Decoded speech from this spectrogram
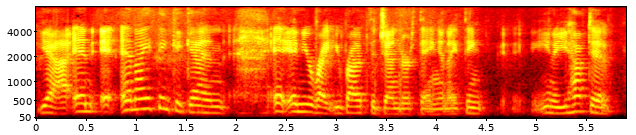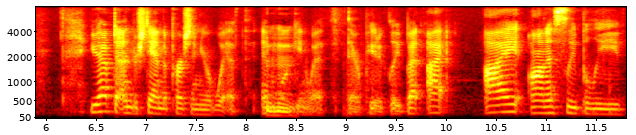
Yeah, and and I think again, and you're right. You brought up the gender thing, and I think you know you have to you have to understand the person you're with and Mm-hmm. working with therapeutically. But I I honestly believe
